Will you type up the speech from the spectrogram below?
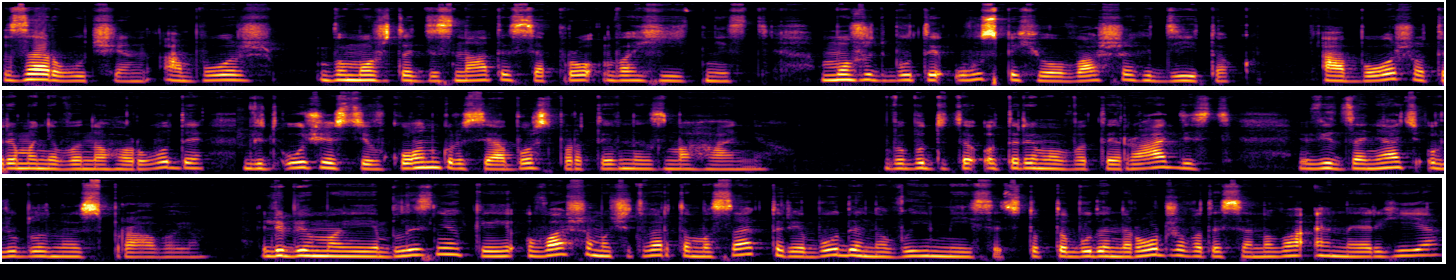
заручин, або ж ви можете дізнатися про вагітність, можуть бути успіхи у ваших діток, або ж отримання винагороди від участі в конкурсі або спортивних змаганнях. Ви будете отримувати радість від занять улюбленою справою. Любі мої близнюки, у вашому четвертому секторі буде новий місяць, тобто буде народжуватися нова енергія,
